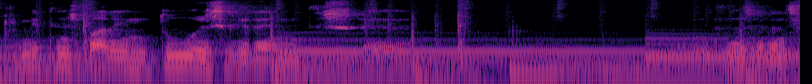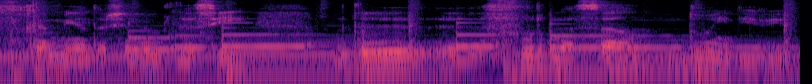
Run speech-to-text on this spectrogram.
permite-nos falar em duas grandes, duas grandes ferramentas, chamamos-lhe assim, de uh, formação do indivíduo.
